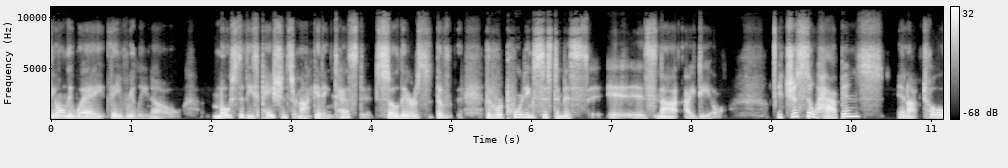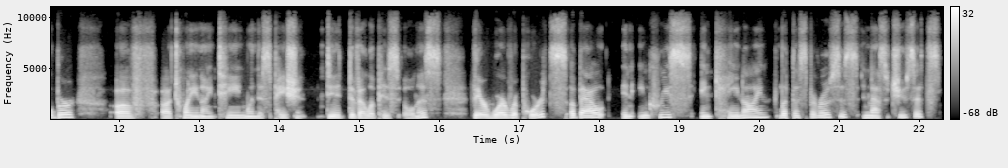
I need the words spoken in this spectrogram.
the only way they really know. Most of these patients are not getting tested, so there's the the reporting system is is not ideal. It just so happens in October of uh, 2019, when this patient did develop his illness, there were reports about an increase in canine leptospirosis in Massachusetts.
